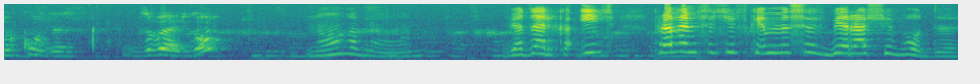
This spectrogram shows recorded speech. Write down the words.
No kurde, zabrałeś go? No, zabrałem. Wiaderka. Idź. Prawym przyciskiem myszy zbiera się wody.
